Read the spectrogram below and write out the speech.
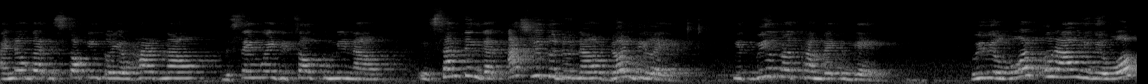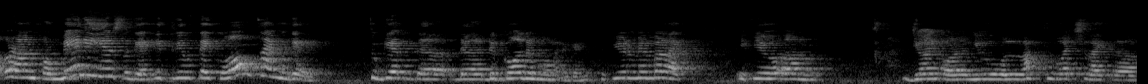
I know God is talking to your heart now, the same way He talked to me now. If something God asks you to do now, don't delay it. It will not come back again. We will walk around, you will walk around for many years again. It will take long time again to get the, the, the golden moment again. If you remember, like, if you um, join or you love to watch like uh,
